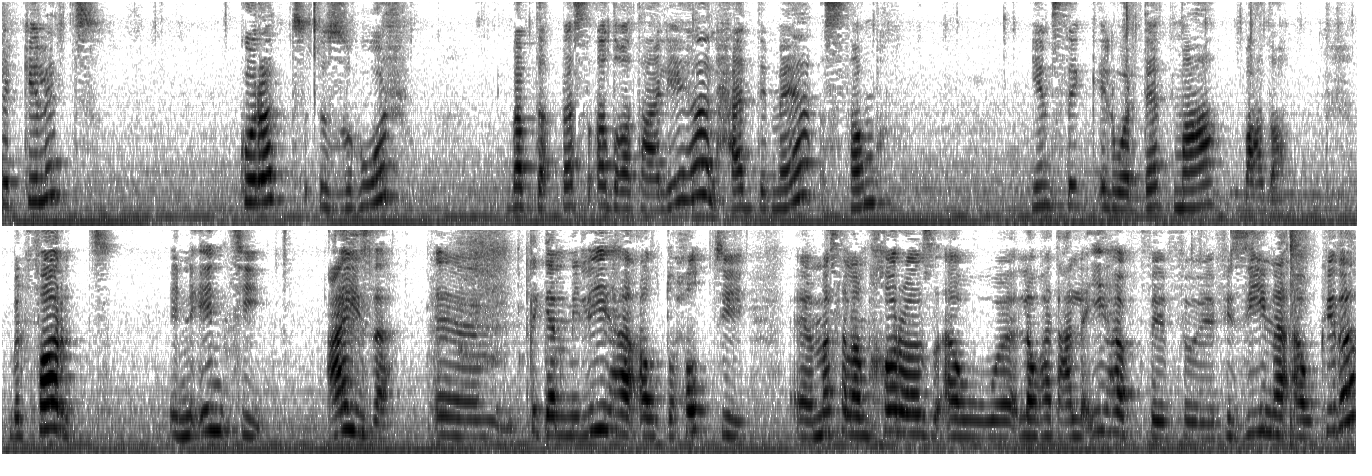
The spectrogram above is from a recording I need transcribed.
اتشكلت كرة الزهور. ببدأ بس أضغط عليها لحد ما الصمغ يمسك الوردات مع بعضها. بالفرض إن انتي عايزة تجمليها أو تحطي آه، مثلا خرز أو لو هتعلقيها في زينة أو كده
